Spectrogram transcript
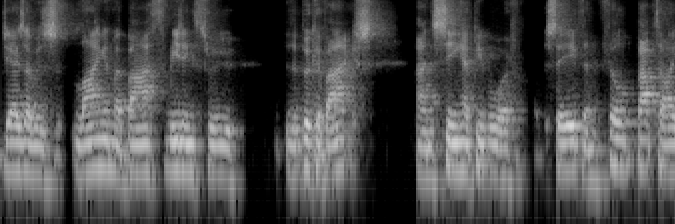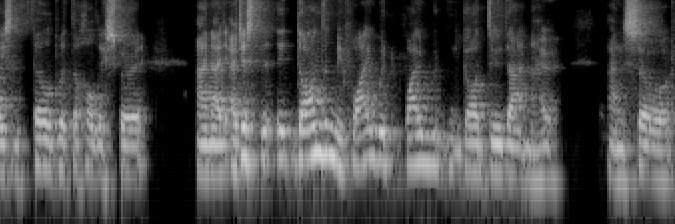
Jez, I was lying in my bath reading through the book of Acts and seeing how people were saved and filled, baptized and filled with the Holy Spirit. And I, I just it dawned on me why would why wouldn't God do that now? And so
